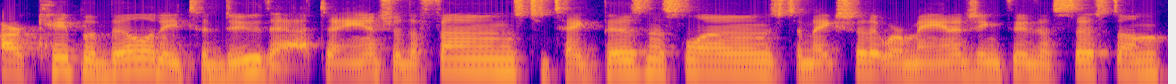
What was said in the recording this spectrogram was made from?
our capability to do that, to answer the phones, to take business loans, to make sure that we're managing through the system,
